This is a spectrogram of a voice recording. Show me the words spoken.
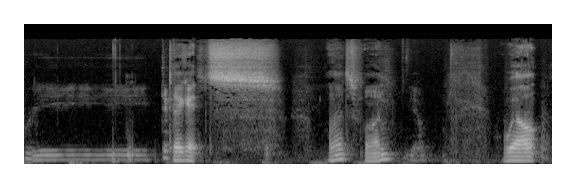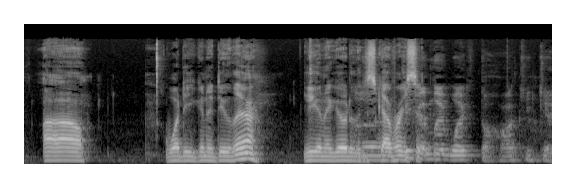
free tickets. Tickets. Well, that's fun. Yep. Well, uh, what are you going to do there? You going to go to the Uh, Discovery I Center? I might watch the hockey game.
